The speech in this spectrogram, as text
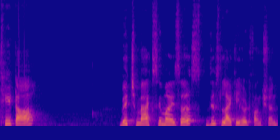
theta which maximizes this likelihood function.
